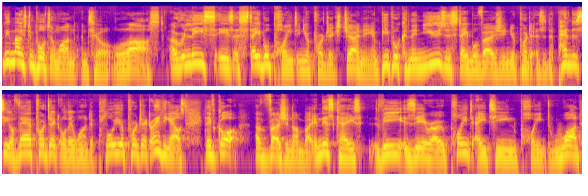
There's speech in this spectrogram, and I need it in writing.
the most important one until last. A release is a stable point in your project's journey, and people can then use a stable version in your project as a dependency of their project, or they want to deploy your project, or anything else. They've got a version number, in this case, v0.18.1,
